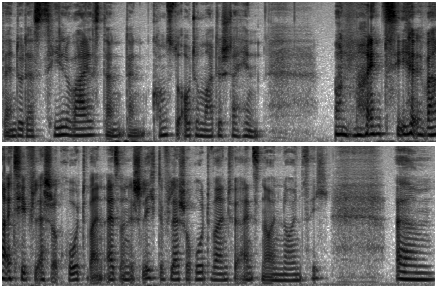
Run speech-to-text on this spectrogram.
wenn du das Ziel weißt, dann, dann kommst du automatisch dahin. Und mein Ziel war halt die Flasche Rotwein, also eine schlichte Flasche Rotwein für 1,99. Ähm,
